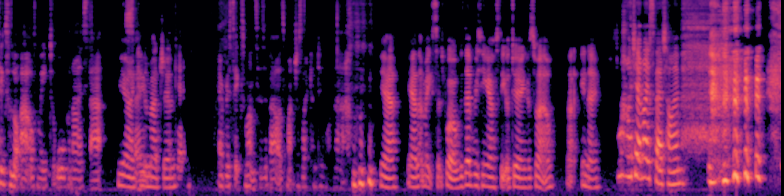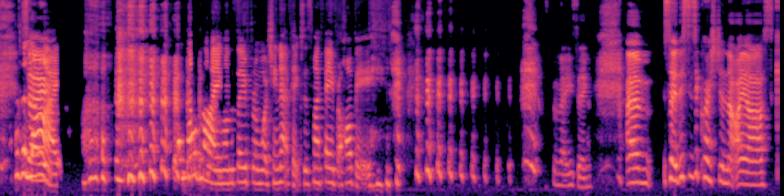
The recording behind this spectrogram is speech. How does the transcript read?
takes a lot out of me to organise that. Yeah, so, I can imagine. Again, every six months is about as much as I can do on that. yeah, yeah, that makes sense. Well, with everything else that you're doing as well, that you know. No, I don't like spare time. It's a so... lie. I love lying on the sofa and watching Netflix. It's my favourite hobby. Amazing. Um, so this is a question that I ask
